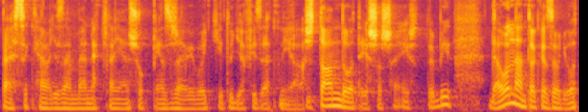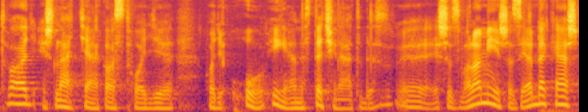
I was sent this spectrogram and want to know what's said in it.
persze kell, hogy az embernek legyen sok pénz zsebébe, hogy ki tudja fizetni a standot és a, és a többi, de onnantól kezdve, hogy ott vagy, és látják azt, hogy, hogy ó, igen, ezt te csináltad, ez, és ez valami, és ez érdekes,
